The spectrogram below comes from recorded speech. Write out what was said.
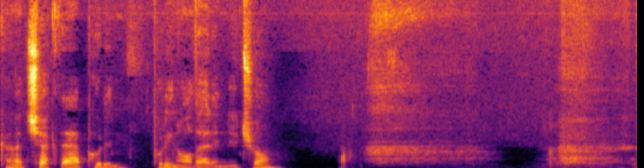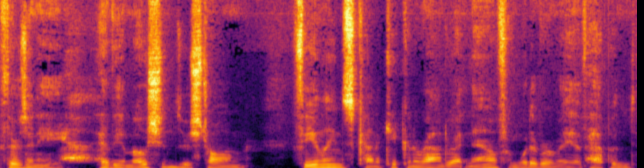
kind of check that, putting putting all that in neutral. If there's any heavy emotions or strong feelings kind of kicking around right now from whatever may have happened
